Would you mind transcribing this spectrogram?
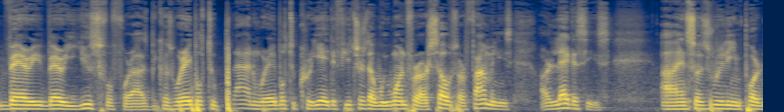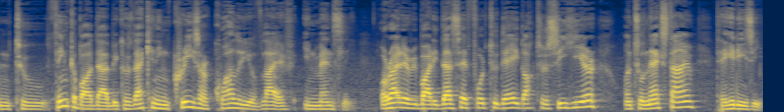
very very useful for us because we're able to plan we're able to create the futures that we want for ourselves our families our legacies uh, and so it's really important to think about that because that can increase our quality of life immensely. All right, everybody, that's it for today. Dr. Z here. Until next time, take it easy.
